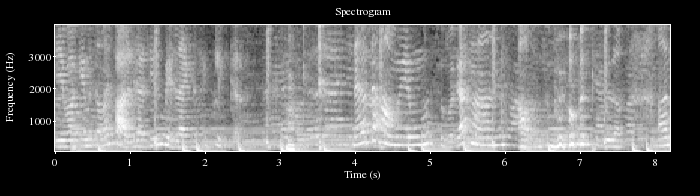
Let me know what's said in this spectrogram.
ඒ වගේම තමයි පල්ලි හතියෙන් බෙල්ලයිකන කලික් කර නැවත හමුයමු සුභගහන් අන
